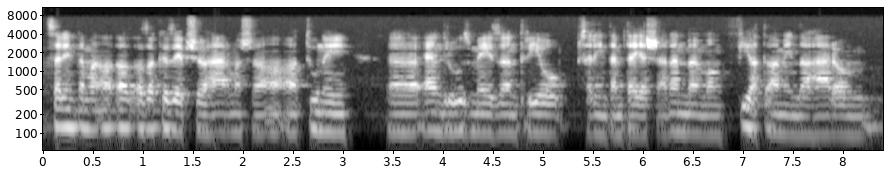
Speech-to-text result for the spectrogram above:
szerintem az a középső hármas, a, a Tuné, Andrews, Mason trio szerintem teljesen rendben van, fiatal mind a három,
